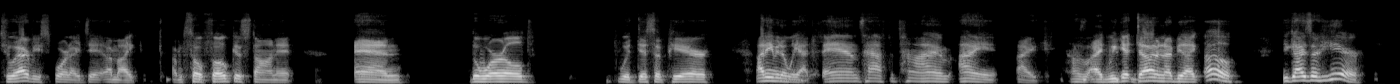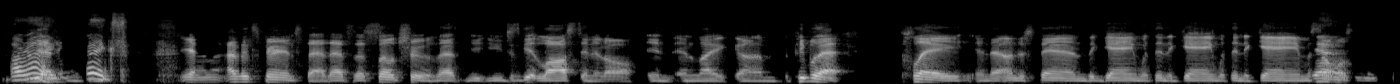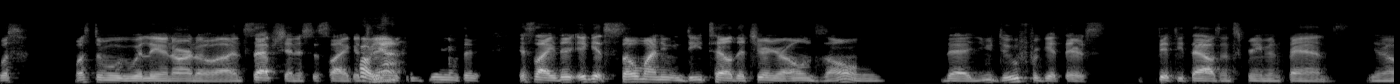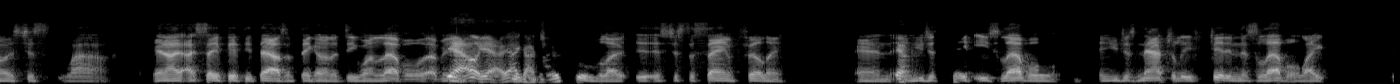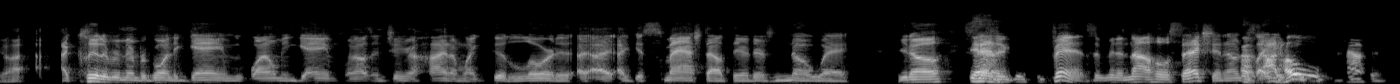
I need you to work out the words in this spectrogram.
to every sport I did. I'm like, I'm so focused on it, and the world would disappear. I didn't even know we had fans half the time. I like I was like, we get done and I'd be like, oh, you guys are here. All right, Yeah. thanks. Yeah, I've experienced that. That's that's so true. That you, you just get lost in it all. And and like um the people that play and that understand the game within the game within the game. It's Yeah. almost what's what's the movie with Leonardo? Uh, Inception. It's just like a Oh, dream, yeah. dream within- It's like there, it gets so minute and detailed that you're in your own zone that you do forget there's fifty thousand screaming fans. You know, it's just wow. And I, I say fifty thousand, thinking on a D one level. I mean, Yeah, oh yeah, I got you. it's. Like it's just the same feeling, and Yeah. and you just take each level, and you just naturally fit in this level. Like, you know, I, I clearly remember going to games, Wyoming games when I was in junior high, and I'm like, good lord, I, I, I get smashed out there. There's no way, you know, Yeah. standing against the fence. I'm in a not whole section. And I'm just Uh, like, not "This happen.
